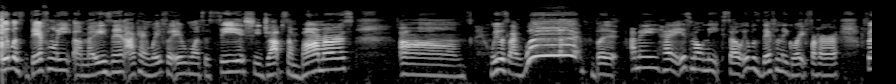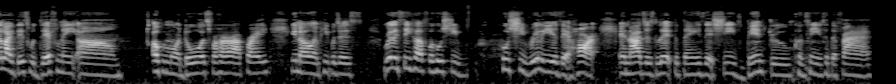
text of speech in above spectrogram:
it was definitely amazing. I can't wait for everyone to see it. She dropped some bombers. Um, we was like, what? But I mean, hey, it's Mo'Nique, so it was definitely great for her. I feel like this would definitely um open more doors for her. I pray, you know, and people just really see her for who she who she really is at heart and not just let the things that she's been through continue to define,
